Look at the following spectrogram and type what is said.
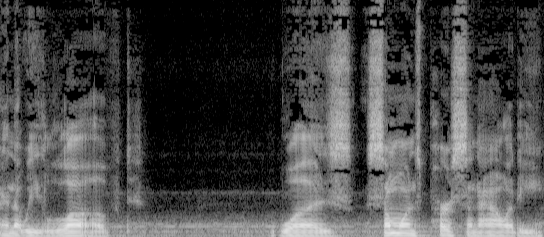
and that we loved was someone's personality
